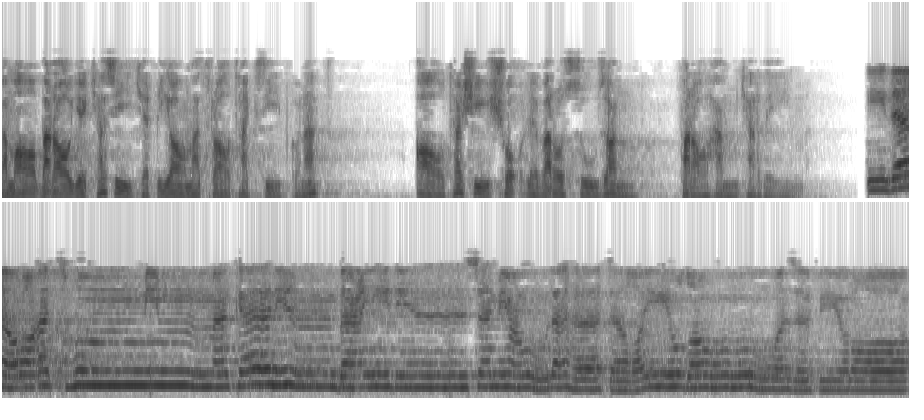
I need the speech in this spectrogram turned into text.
و ما برای کسی که قیامت را تکذیب کند آتشی شعلور و سوزان فراهم کرده ایم. اذا رأتهم من مكان بعید سمعوا لها تغیضا وزفیرا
